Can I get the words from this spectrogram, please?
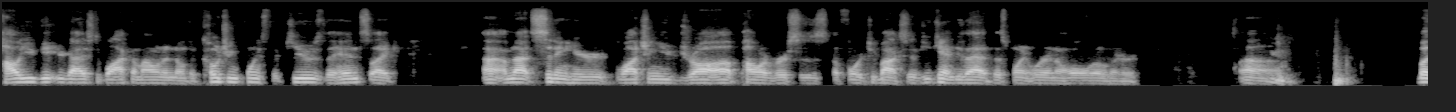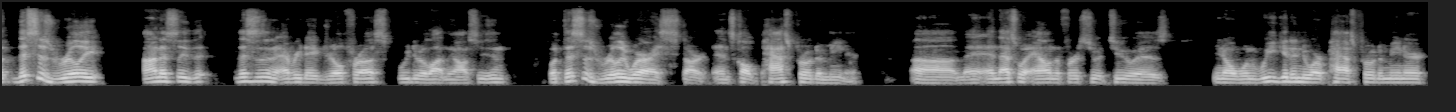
how you get your guys to block them. I want to know the coaching points, the cues, the hints. Like I'm not sitting here watching you draw up power versus a four two box. If you can't do that at this point, we're in a whole world of hurt. Um, but this is really, honestly, this is an everyday drill for us. We do a lot in the off season, but this is really where I start, and it's called pass pro demeanor. Um, and, and, that's what Alan refers to it too. Is you know when we get into our pass pro demeanor,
